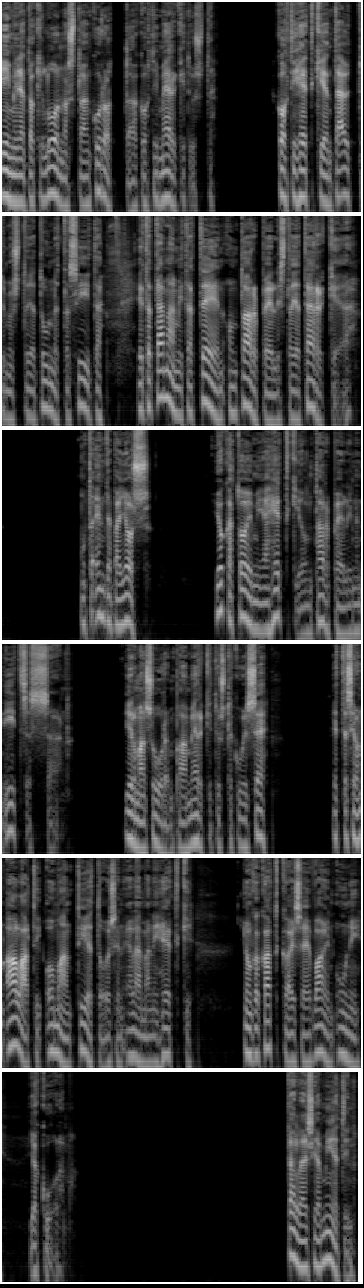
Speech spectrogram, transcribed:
Ihminen toki luonnostaan kurottaa kohti merkitystä, kohti hetkien täyttymystä ja tunnetta siitä, että tämä mitä teen on tarpeellista ja tärkeää. Mutta entäpä jos joka toimija hetki on tarpeellinen itsessään – ilman suurempaa merkitystä kuin se, että se on alati oman tietoisen elämäni hetki, jonka katkaisee vain uni ja kuolema. Tällaisia mietin,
